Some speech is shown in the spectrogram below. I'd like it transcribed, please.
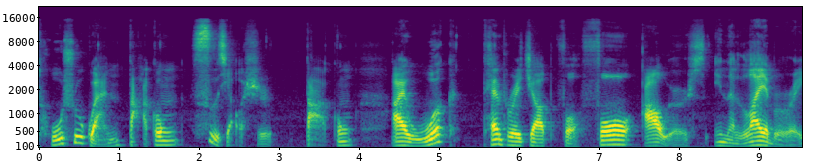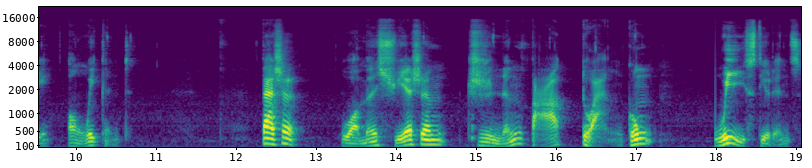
图书馆打工四小时。打工，I work temporary job for four hours in a library on weekend. 但是我们学生只能打短工。We students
